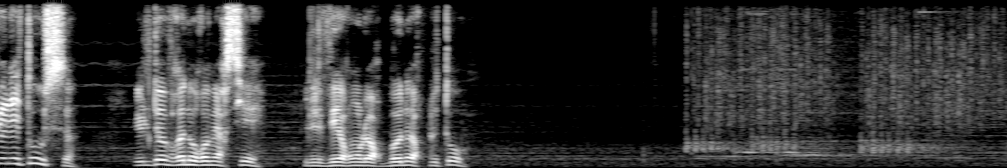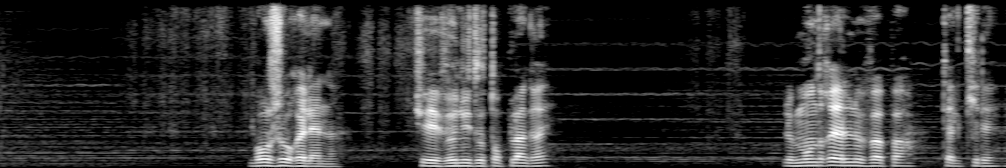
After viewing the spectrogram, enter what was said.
Tuez-les tous Ils devraient nous remercier. Ils verront leur bonheur plus tôt. Bonjour Hélène. Tu es venue de ton plein gré? Le monde réel ne va pas tel qu'il est.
